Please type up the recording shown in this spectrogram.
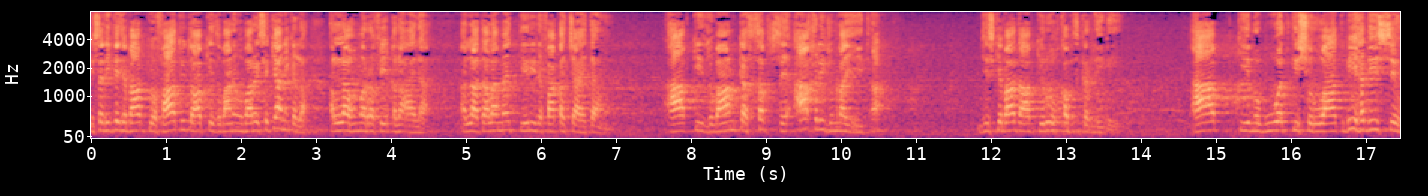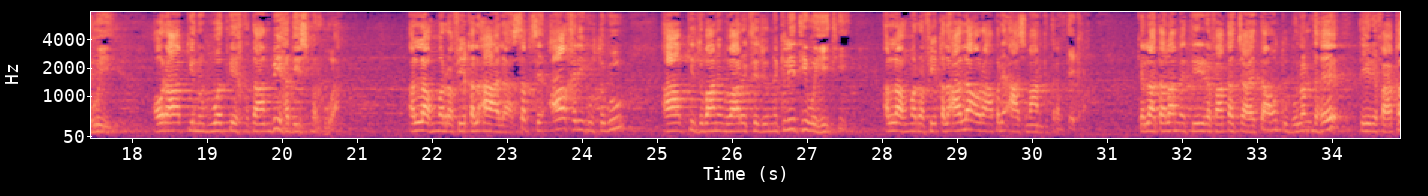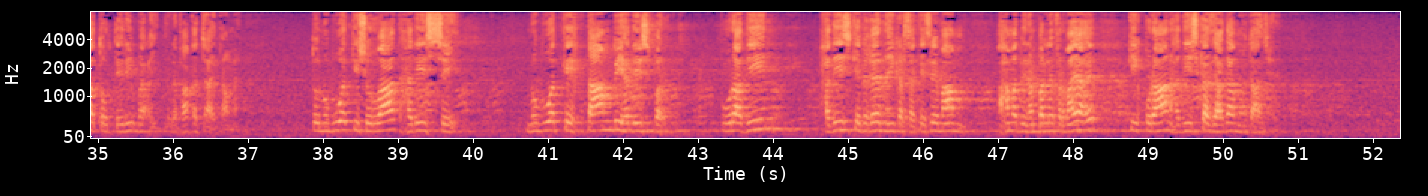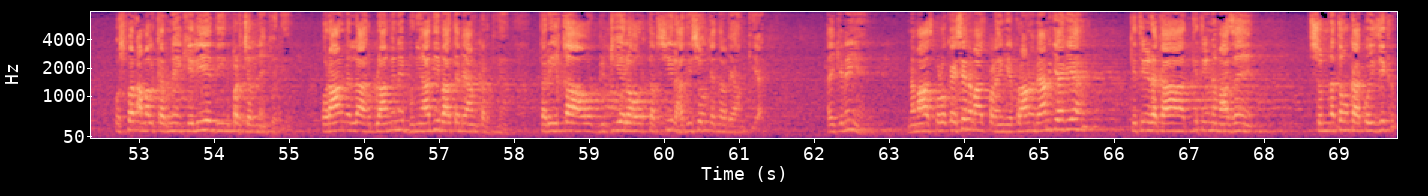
اس طریقے جب آپ کی وفات ہوئی تو آپ کی زبان مبارک سے کیا نکلا؟ اللہ عمر رفیق اللہ اللہ تعالیٰ میں تیری رفاقت چاہتا ہوں۔ آپ کی زبان کا سب سے آخری جملہ یہی تھا، جس کے بعد آپ کی روح قبض کر لی گئی۔ آپ کی نبوت کی شروعات بھی حدیث سے ہوئی اور آپ کی نبوت کے اختتام بھی حدیث پر ہوا۔ اللہ عمر رفیق اللہ سب سے آخری گفتگو آپ کی زبان مبارک سے جو نکلی تھی وہی تھی۔ اللہ عمر رفیق اللہ اور آپ نے آسمان کی طرف دیکھا۔ کہ اللہ تعالیٰ میں تیری رفاقت چاہتا ہوں، تو بلند ہے تیری رفاقت اور تیری رفاقت چاہتا ہوں میں۔ تو نبوت کی شروعات حدیث سے، نبوت کے اختتام بھی حدیث پر۔ پورا دین حدیث کے بغیر نہیں کر سکتے۔ اس لیے امام احمد بن حنبل نے فرمایا ہے کہ قرآن حدیث کا زیادہ محتاج ہے۔ اس پر عمل کرنے کے لیے، دین پر چلنے کے لیے۔ قرآن میں اللہ رب العامی نے بنیادی باتیں بیان کر دی ہیں۔ طریقہ اور ڈیٹیل اور تفصیل حدیثوں کے اندر بیان کیا ہے۔ کہ نہیں ہے؟ نماز پڑھو، کیسے نماز پڑھیں گے؟ قرآن میں بیان کیا گیا ہے۔ کتنی رکعت کتنی نمازیں، سنتوں کا کوئی ذکر؟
